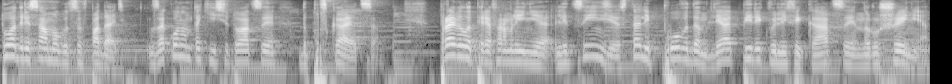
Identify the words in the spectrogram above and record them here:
то адреса могут совпадать. Законом такие ситуации допускаются. Правила переоформления лицензии стали поводом для переквалификации нарушения.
